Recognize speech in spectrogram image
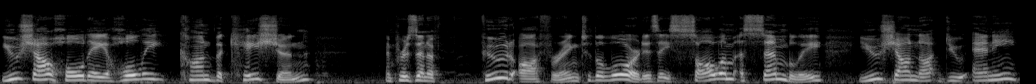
you shall hold a holy convocation and present a food offering to the Lord. Is a solemn assembly. You shall not do any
